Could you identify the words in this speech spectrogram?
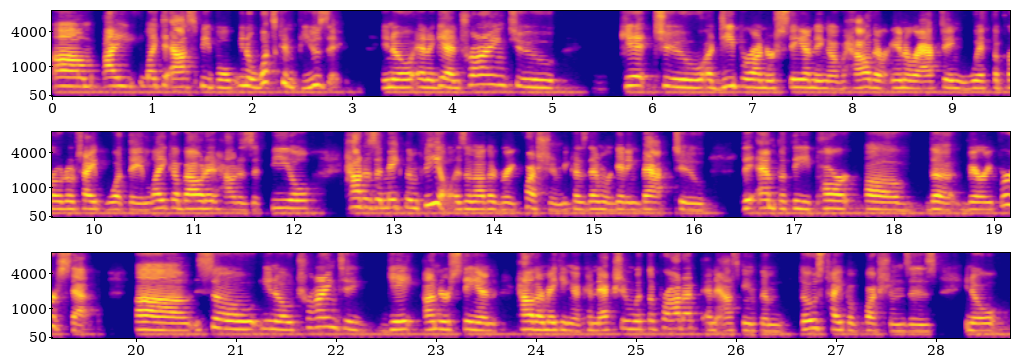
Um, I like to ask people, you know, what's confusing? You know, and again, trying to get to a deeper understanding of how they're interacting with the prototype, what they like about it, how does it feel, how does it make them feel is another great question because then we're getting back to the empathy part of the very first step. Uh, so, you know, trying to get understand how they're making a connection with the product and asking them those type of questions is, you know,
